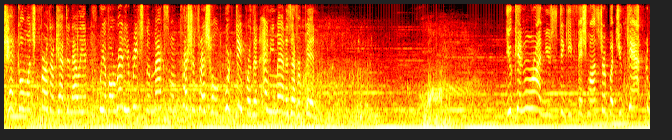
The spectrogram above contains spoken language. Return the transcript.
Can't go much further, Captain Eliot. We have already reached the maximum pressure threshold. We're deeper than any man has ever been. You can run, you stinky fish monster, but you can't. Go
